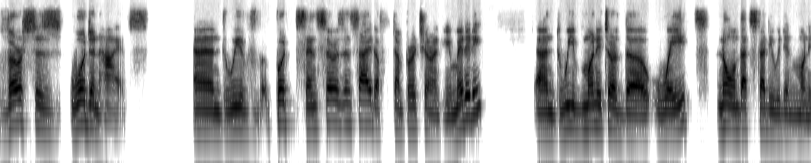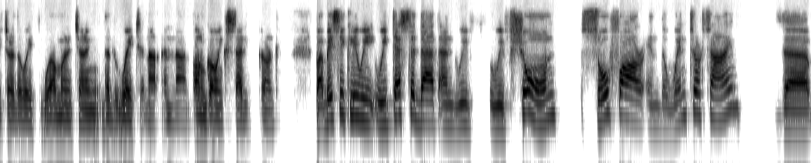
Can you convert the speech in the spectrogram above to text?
versus wooden hives. And we've put sensors inside of temperature and humidity. And we've monitored the weight. No, on that study, we didn't monitor the weight. We're monitoring the weight in, in an ongoing study currently. But basically, we, we tested that and we've, we've shown so far in the winter time, the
